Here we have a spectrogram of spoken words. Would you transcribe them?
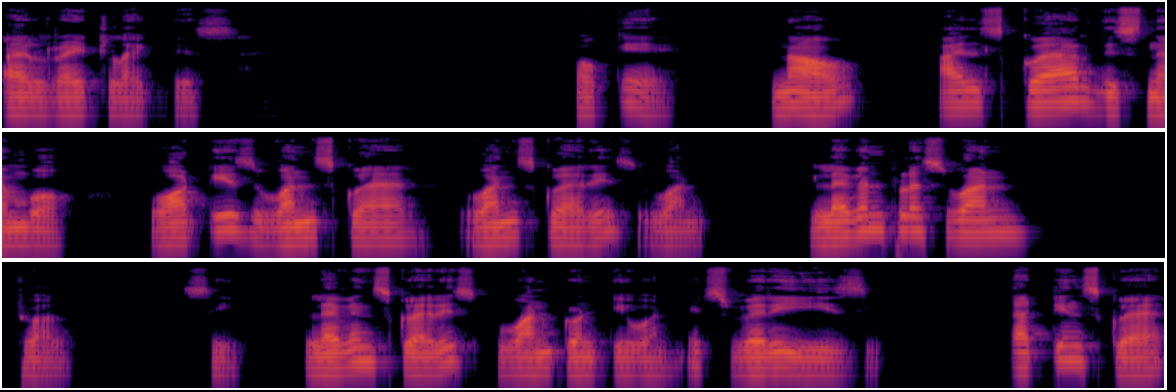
I'll write like this. Okay, now I'll square this number. What is 1 square? 1 square is 1. 11 plus 1, 12. See, 11 square is 121. It's very easy. 13 square.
